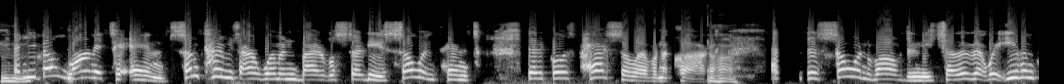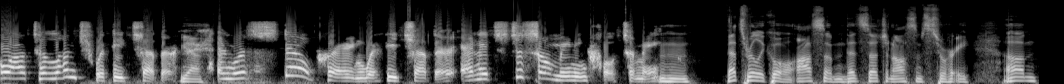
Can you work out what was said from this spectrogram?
and hmm you don't want it to end. Sometimes our women Bible study is so intense that it goes past 11 o'clock. Uh-huh. And they're so involved in each other that we even go out to lunch with each other. Yeah. And we're still praying with each other. And it's just so meaningful to me. hmm That's really cool. Awesome. That's such an awesome story. Um,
